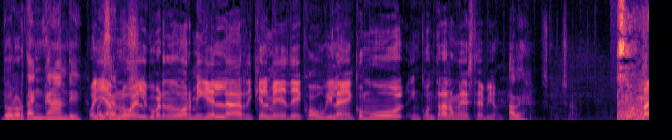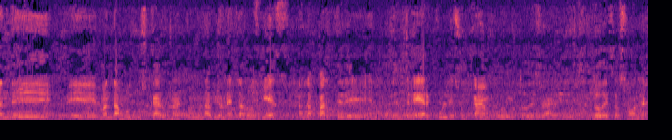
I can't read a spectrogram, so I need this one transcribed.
dolor tan grande. Oye, ya habló el gobernador Miguel ah, Riquelme de Coahuila, ¿eh? ¿Cómo encontraron a este avión? A ver. Mandé, eh, mandamos buscar una con una avioneta 210 a la parte de, de entre Hércules, Ocampo y toda esa, toda esa zona.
